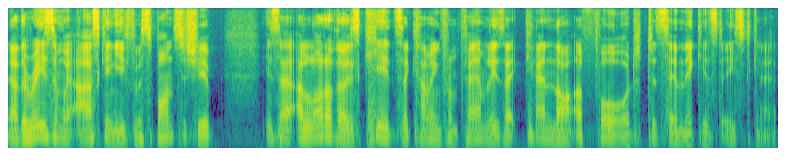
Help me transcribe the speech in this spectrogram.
Now the reason we're asking you for sponsorship is that a lot of those kids are coming from families that cannot afford to send their kids to Easter camp.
